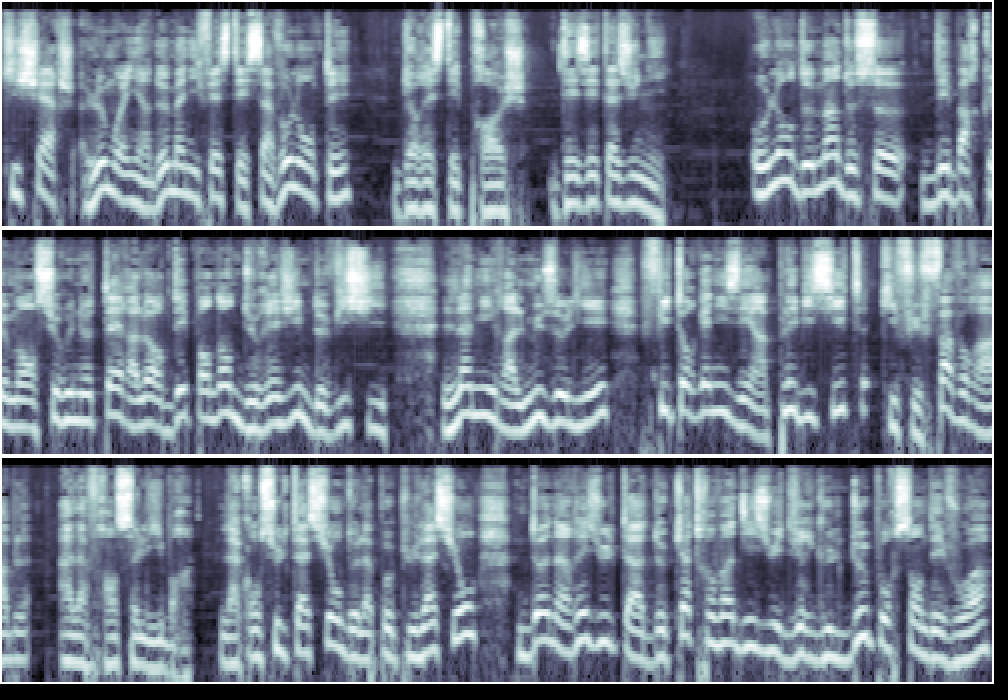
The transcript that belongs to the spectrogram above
qui cherche le moyen de manifester sa volonté de rester proche des États-Unis. Au lendemain de ce débarquement sur une terre alors dépendante du régime de Vichy, l'amiral Muselier fit organiser un plébiscite qui fut favorable à la France libre. La consultation de la population donne un résultat de 98,2% des voix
